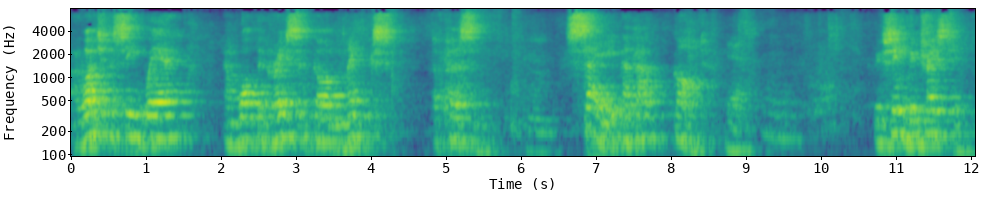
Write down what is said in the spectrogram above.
I want you to see where and what the grace of God makes a person say about God. Yes. We've seen, we've traced him.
